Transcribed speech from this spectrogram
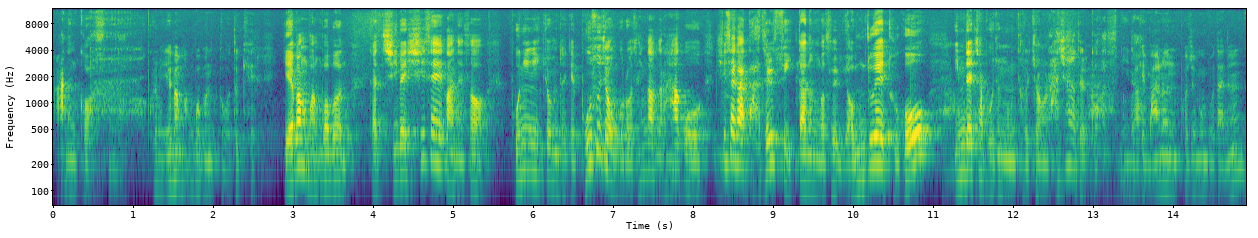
않을 것 같습니다. 그럼 예방 방법은 또 어떻게? 예방 방법은 그러니까 집의 시세에 관해서 본인이 좀 되게 보수적으로 생각을 하고 시세가 낮을 수 있다는 것을 염두에 두고 임대차 보증금 결정을 하셔야 될것 아, 같습니다. 이렇게 많은 보증금보다는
